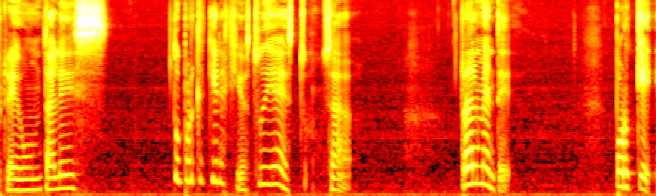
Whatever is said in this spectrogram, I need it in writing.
pregúntales ¿tú por qué quieres que yo estudie esto? O sea, realmente, ¿por qué?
